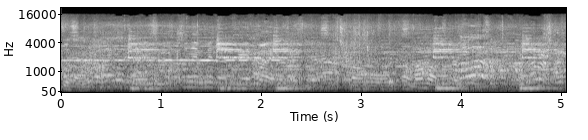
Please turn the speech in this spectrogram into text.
とする。生の。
